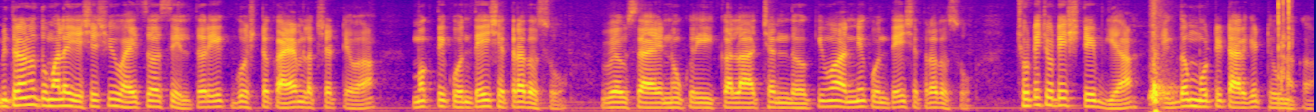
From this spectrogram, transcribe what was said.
मित्रांनो तुम्हाला यशस्वी व्हायचं असेल तर एक गोष्ट कायम लक्षात ठेवा. मग ते कोणत्याही क्षेत्रात असो. व्यवसाय नोकरी कला छंद किंवा अन्य कोणत्याही क्षेत्रात असो. छोटे छोटे स्टेप घ्या. एकदम मोठे टार्गेट ठेवू नका.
